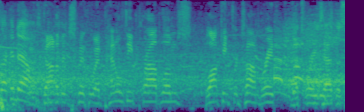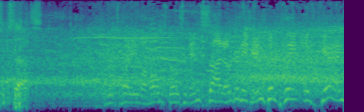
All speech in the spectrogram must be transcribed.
Second down. It's Donovan Smith who had penalty problems blocking for Tom Brady. That's where he's had the success. 220, Mahomes throws it inside, underneath, incomplete again.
